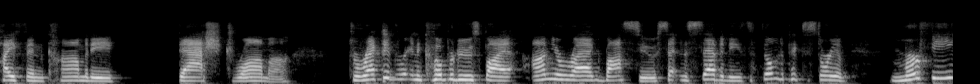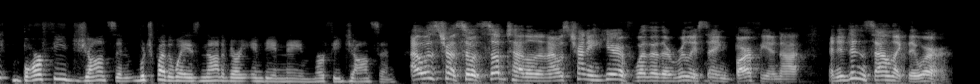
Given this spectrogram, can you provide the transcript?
hyphen comedy dash drama. Directed written, and co-produced by Anurag Basu, set in the 70s, the film depicts the story of Murphy Barfi Johnson, which, by the way, is not a very Indian name, Murphy Johnson. I was trying, so it's subtitled, and I was trying to hear if whether they're really saying Barfi or not, and it didn't sound like they were.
